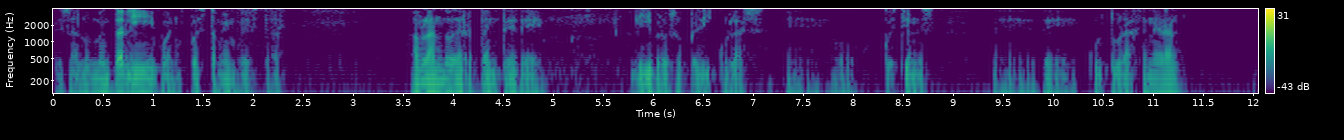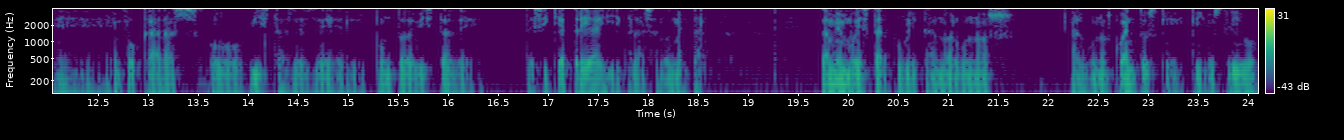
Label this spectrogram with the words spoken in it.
de salud mental y bueno pues también voy a estar hablando de repente de libros o películas eh, o cuestiones eh, de cultura general enfocadas o vistas desde el punto de vista de, de psiquiatría y de la salud mental. También voy a estar publicando algunos algunos cuentos que, yo escribo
